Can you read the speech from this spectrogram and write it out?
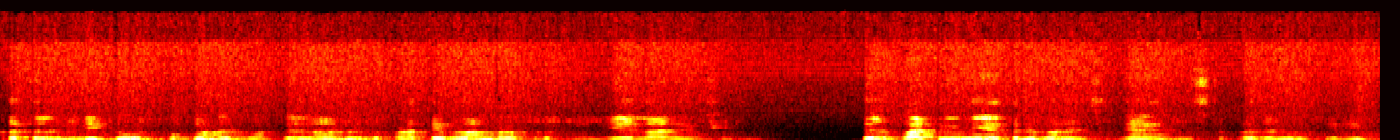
படத்தில் நடிக்க ஒப்புக்கொண்டது மட்டும் இல்லாமல் இந்த படத்தை விளம்பரப்படுத்துகிற எல்லா நிகழ்ச்சியும் இதில் பார்த்தீங்கன்னா எத்தனை பேர் நடிச்சிருக்காங்க லிஸ்ட்டு பார்த்தா உங்களுக்கு தெரியும்.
